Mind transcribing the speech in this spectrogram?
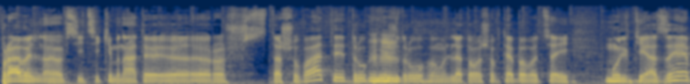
правильно всі ці кімнати е, розташувати друг mm-hmm. між другом, для того, щоб в тебе оцей мультіазе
